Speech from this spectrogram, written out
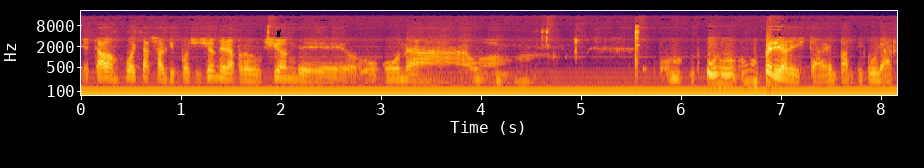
que estaban puestas a disposición de la producción de una un, periodista en particular.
